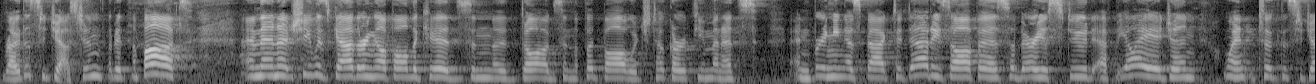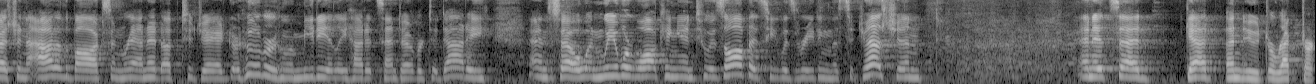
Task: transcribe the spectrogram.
wrote a suggestion, put it in the box. And then uh, she was gathering up all the kids and the dogs and the football, which took her a few minutes, and bringing us back to Daddy's office, a very astute FBI agent went, took the suggestion out of the box and ran it up to J. Edgar Hoover, who immediately had it sent over to Daddy. And so when we were walking into his office, he was reading the suggestion, and it said, Get a new director.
